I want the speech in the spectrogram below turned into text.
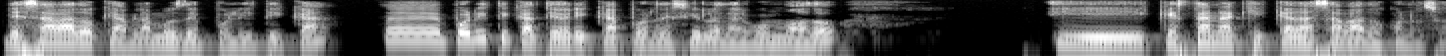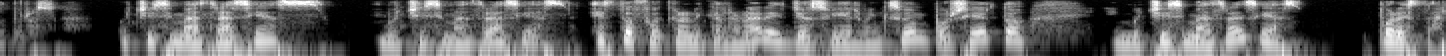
de sábado que hablamos de política, eh, política teórica por decirlo de algún modo, y que están aquí cada sábado con nosotros. Muchísimas gracias, muchísimas gracias. Esto fue Crónica Lunares, yo soy Irving Sun, por cierto, y muchísimas gracias por estar.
